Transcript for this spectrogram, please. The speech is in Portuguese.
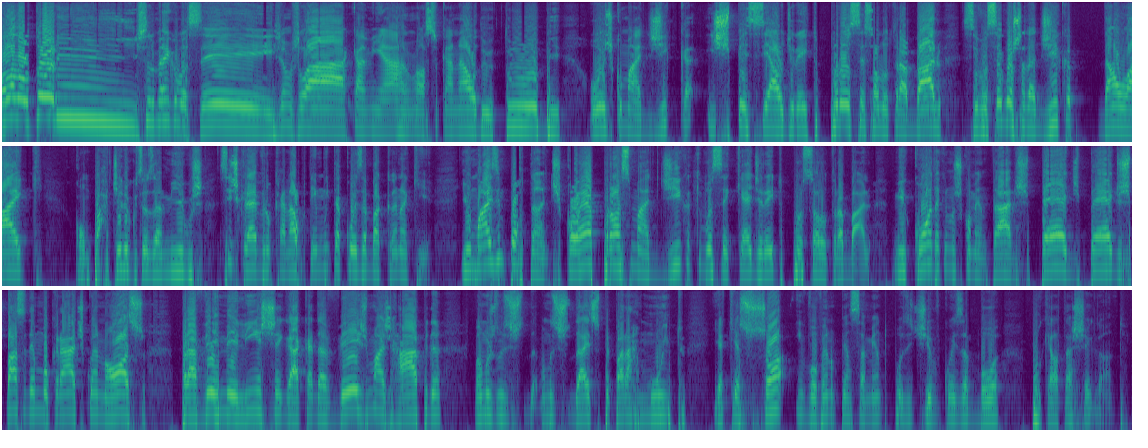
Olá, doutores! Tudo bem com vocês? Vamos lá caminhar no nosso canal do YouTube, hoje com uma dica especial Direito Processual do Trabalho. Se você gostar da dica, dá um like, compartilha com seus amigos, se inscreve no canal que tem muita coisa bacana aqui. E o mais importante, qual é a próxima dica que você quer Direito Processual do Trabalho? Me conta aqui nos comentários, pede, pede, o espaço democrático é nosso, para a vermelhinha chegar cada vez mais rápida Vamos, nos, vamos estudar e se preparar muito. E aqui é só envolvendo pensamento positivo, coisa boa, porque ela está chegando.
